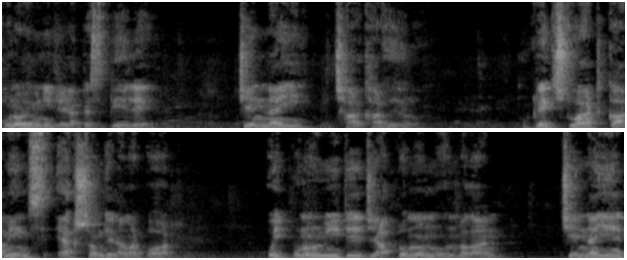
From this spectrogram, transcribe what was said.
পনেরো মিনিটের একটা স্পেলে চেন্নাই ছাড়খাড় হয়ে গেল। গ্রেগ স্টুয়ার্ট কামিংস একসঙ্গে নামার পর ওই পনেরো মিনিটে যে আক্রমণ মোহনবাগান চেন্নাইয়ের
